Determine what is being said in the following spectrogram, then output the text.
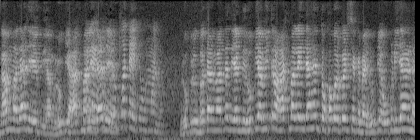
ગામમાં જાજે એક દી આમ રૂપિયા હાથમાં લઈને મને જાજે રૂબરૂ બતાવવાની વાત નથી. એક રૂપિયા મિત્રો હાથમાં લઈને જાય ને તો ખબર પડશે કે ભાઈ રૂપિયા ઉપડી જાય ને.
